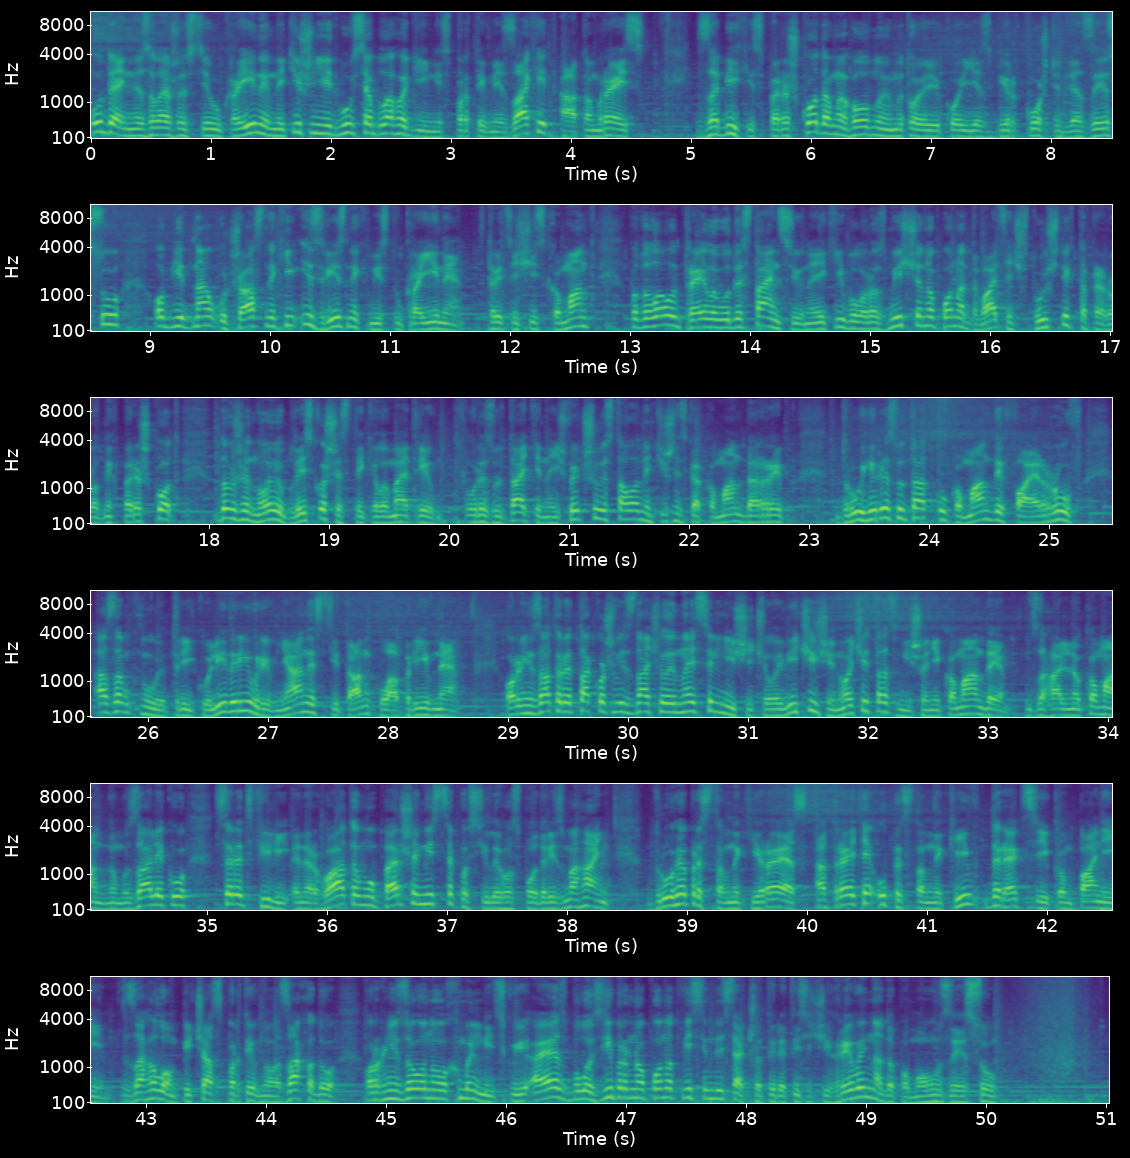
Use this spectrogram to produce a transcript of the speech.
У День Незалежності України в Нетішині відбувся благодійний спортивний захід Атом Рейс. Забіг із перешкодами, головною метою якої є збір коштів для ЗСУ, об'єднав учасників із різних міст України. 36 команд подолали трейлову дистанцію, на якій було розміщено понад 20 штучних та природних перешкод довжиною близько 6 кілометрів. У результаті найшвидшою стала нетішинська команда Риб. Другий результат у команди Fire Roof, а замкнули трійку лідерів рівняни з Титан Клаб Рівне. Організатори також відзначили найсильніші чоловічі, жіночі та змішані команди. В загальнокомандному заліку серед філій енергоатому перше місце посіли господарі змагань, друге представники РАЕС, а третє у представників дирекції компанії. Загалом під час спортивного заходу, організованого Хмельницькою АЕС, було зібрано понад 84 тисячі гривень на допомогу ЗСУ.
